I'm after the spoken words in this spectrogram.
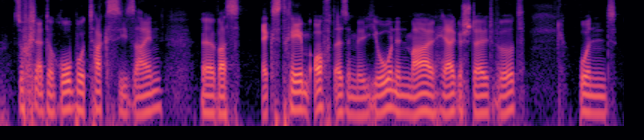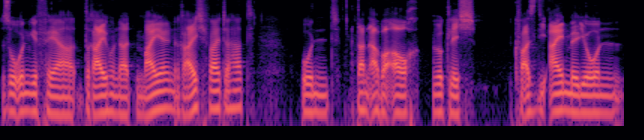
sogenannte Robotaxi sein, äh, was extrem oft, also Millionenmal hergestellt wird und so ungefähr 300 Meilen Reichweite hat und dann aber auch wirklich quasi die 1 Million,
